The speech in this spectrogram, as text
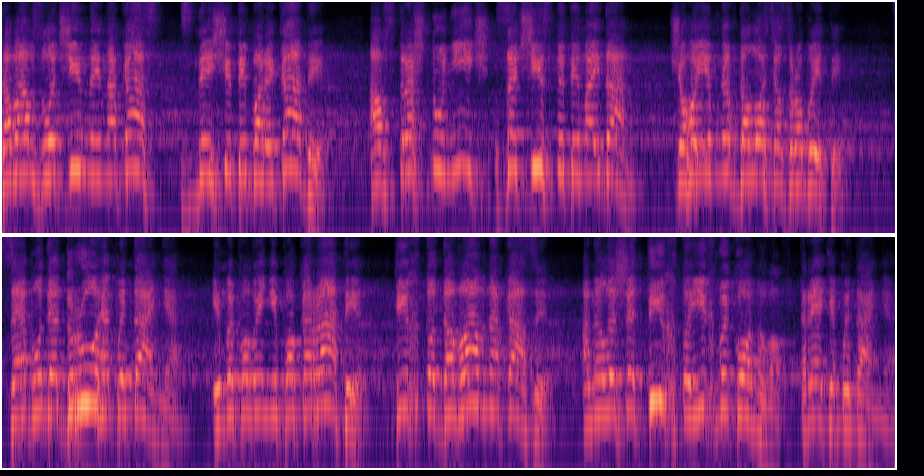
давав злочинний наказ знищити барикади, а в страшну ніч зачистити Майдан, чого їм не вдалося зробити? Це буде друге питання. І ми повинні покарати тих, хто давав накази, а не лише тих, хто їх виконував. Третє питання.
